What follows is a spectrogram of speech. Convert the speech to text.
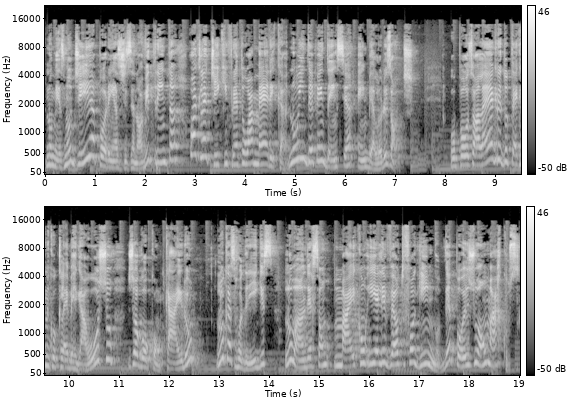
No mesmo dia, porém às 19h30, o Atlético enfrenta o América no Independência, em Belo Horizonte. O Pouso Alegre do técnico Kleber Gaúcho jogou com Cairo, Lucas Rodrigues, Luanderson, Maicon e Elivelto Foguinho, depois João Marcos,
